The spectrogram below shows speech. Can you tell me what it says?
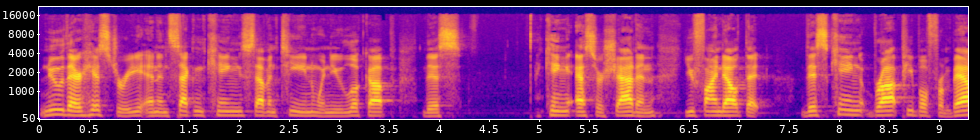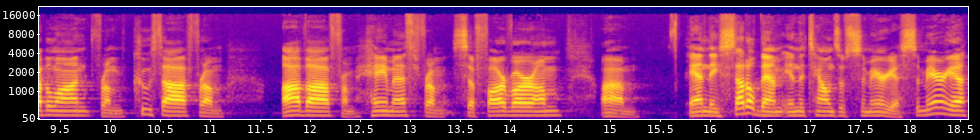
knew their history. And in 2 Kings 17, when you look up this King Esarhaddon, you find out that this king brought people from Babylon, from Cutha, from Ava, from Hamath, from Sepharvaim, um, and they settled them in the towns of Samaria. Samaria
